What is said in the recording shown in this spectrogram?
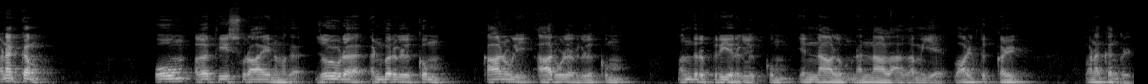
வணக்கம். ஓம் அகத்தீஸ்வராய நமக. ஜோட அன்பர்களுக்கும் காணொளி ஆர்வலர்களுக்கும் மந்திர பிரியர்களுக்கும் எந்நாளும் நன்னாளாக அமைய வாழ்த்துக்கள் வணக்கங்கள்.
